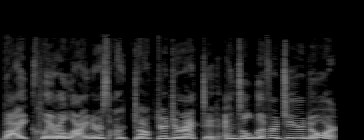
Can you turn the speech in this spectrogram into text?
Byte Clear aligners are doctor directed and delivered to your door.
